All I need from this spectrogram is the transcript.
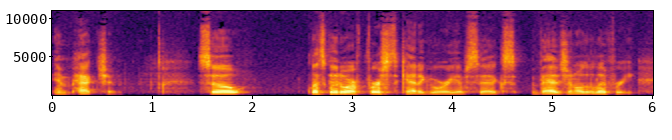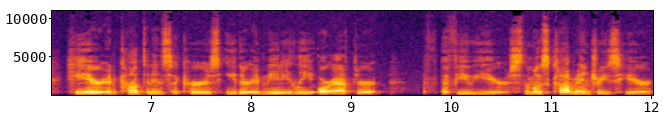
impaction. So, let's go to our first category of six vaginal delivery. Here, incontinence occurs either immediately or after a few years. The most common injuries here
